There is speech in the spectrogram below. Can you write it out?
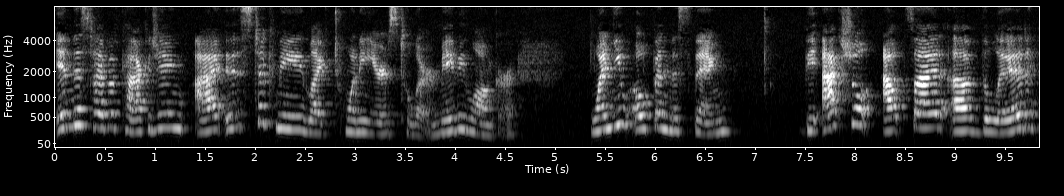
in this type of packaging, I this took me like 20 years to learn, maybe longer. When you open this thing, the actual outside of the lid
